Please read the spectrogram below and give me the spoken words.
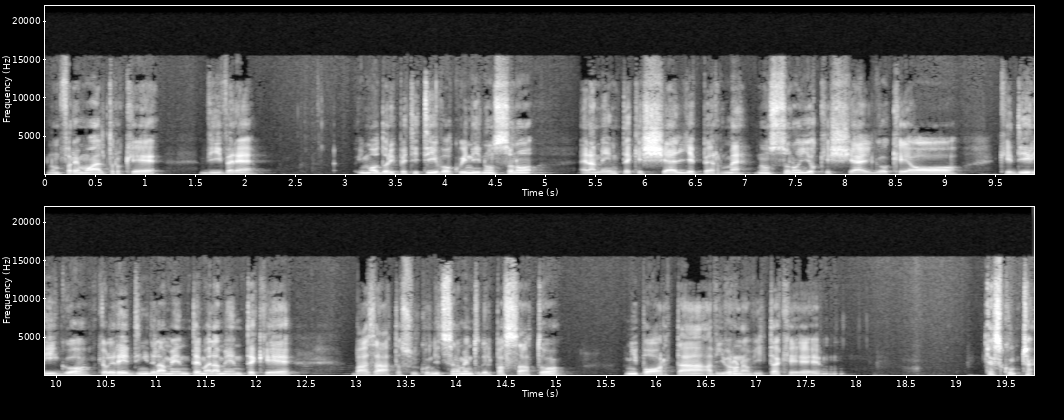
non faremo altro che vivere in modo ripetitivo, quindi non sono, è la mente che sceglie per me, non sono io che scelgo, che ho, che dirigo, che ho le redini della mente, ma è la mente che, basata sul condizionamento del passato, mi porta a vivere una vita che, che cioè,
